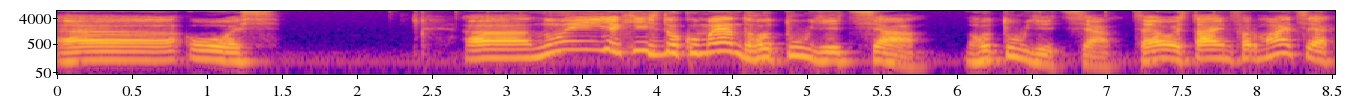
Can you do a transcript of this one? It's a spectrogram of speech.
Е, ось. Е, ну і якийсь документ готується. Готується. Це ось та інформація.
